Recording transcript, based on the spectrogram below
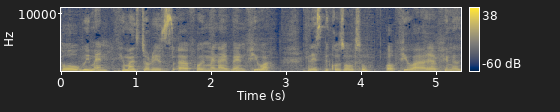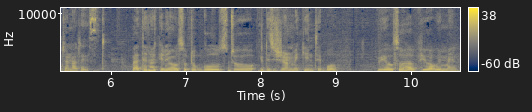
for women human stories uh, for women are even fewer it is because also of fewer female journalists but then again it also to, goes to decision making table we also have fewer women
